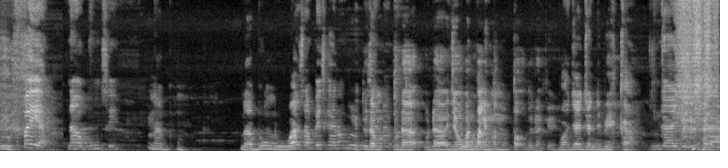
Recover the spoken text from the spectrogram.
apa ya nabung sih Nabung. Nabung buat sampai sekarang belum Itu udah nabung. udah udah jawaban paling mentok tuh udah kayak. buat jajan di BK. enggak juga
